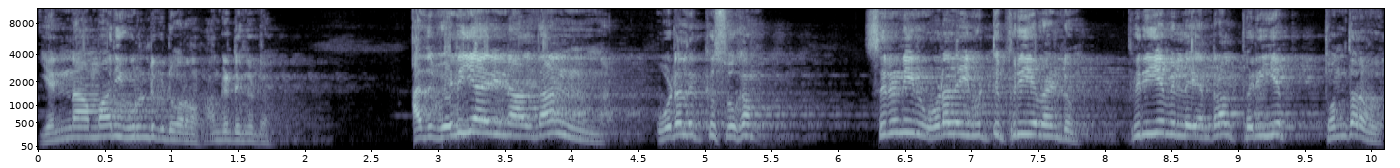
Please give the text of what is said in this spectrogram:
என்ன மாதிரி உருண்டுக்கிட்டு வரணும் அங்கிட்டு இங்கிட்டும். அது வெளியேறினால்தான் உடலுக்கு சுகம். சிறுநீர் உடலை விட்டு பிரிய வேண்டும். பிரியவில்லை என்றால் பெரிய தொந்தரவு.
